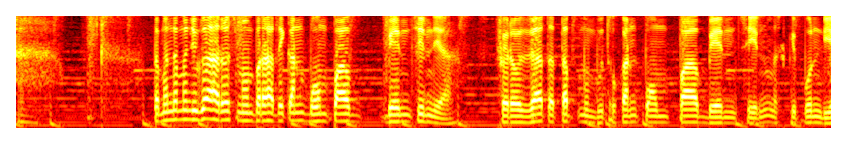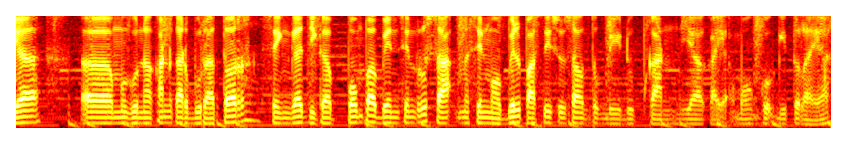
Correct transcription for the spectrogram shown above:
teman-teman juga harus memperhatikan pompa bensin ya. Feroza tetap membutuhkan pompa bensin meskipun dia e, menggunakan karburator sehingga jika pompa bensin rusak mesin mobil pasti susah untuk dihidupkan. Ya kayak mogok gitulah ya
